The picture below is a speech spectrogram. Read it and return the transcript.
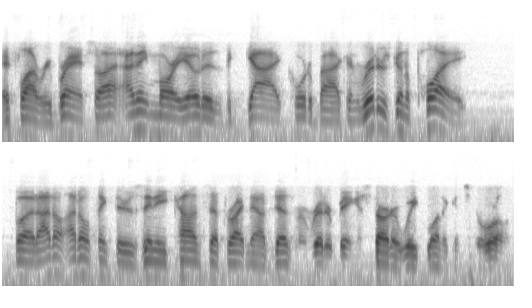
at Flowery Branch. So I, I think Mariota is the guy quarterback, and Ridder's going to play. But I don't. I don't think there's any concept right now of Desmond Ridder being a starter week one against New Orleans.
